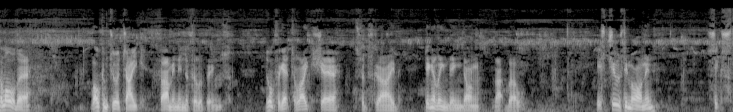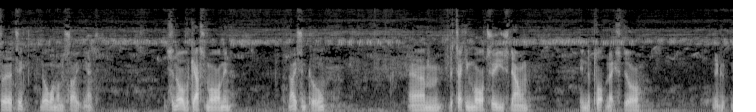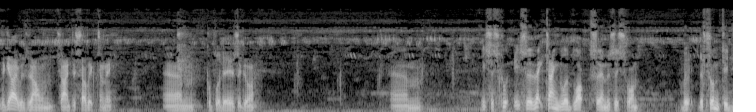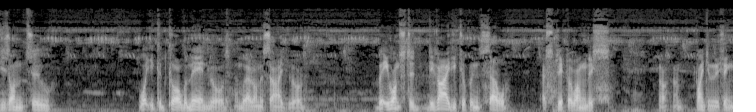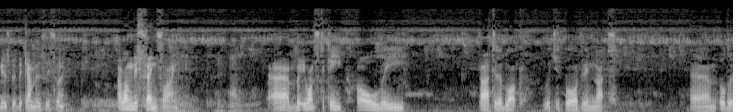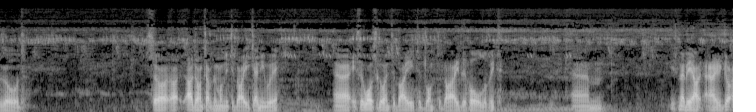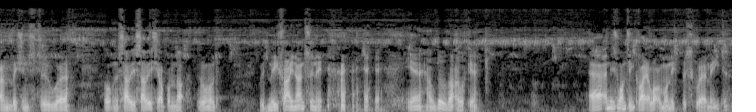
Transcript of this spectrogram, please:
Hello there. Welcome to A Tyke Farming in the Philippines. Don't forget to like, share, subscribe, ding-a-ling-ding-dong, that bell. It's Tuesday morning, 6.30, no one on site yet. It's an overcast morning, nice and cool. Um, they're taking more trees down in the plot next door the, the guy was round trying to sell it to me um, a couple of days ago. Um, it's a it's a rectangular block, same as this one, but the frontage is on to what you could call the main road, and we're on the side road. But he wants to divide it up and sell a strip along this. Oh, I'm pointing with my fingers, but the camera's this way, along this fence line. Uh, but he wants to keep all the part of the block which is bordering that um, other road. So I, I, don't have the money to buy it anyway. Uh, if I was going to buy it, I'd want to buy the whole of it. Um, is maybe I, I got ambitions to uh, open a sari sari shop on that road with me financing it. yeah, I'll do that, okay. Uh, and he's wanting quite a lot of money per square metre.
